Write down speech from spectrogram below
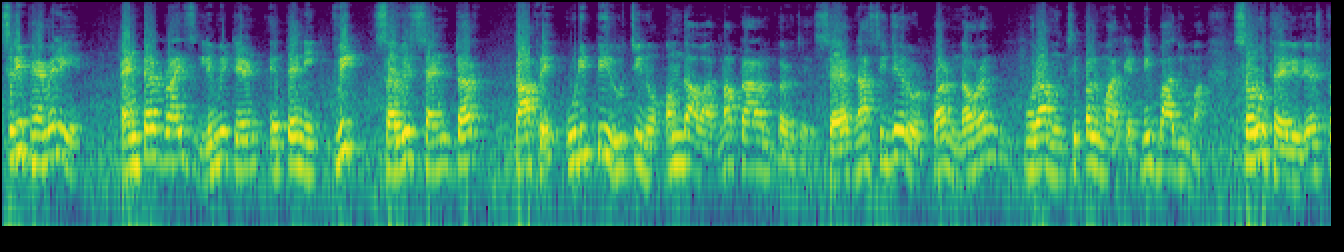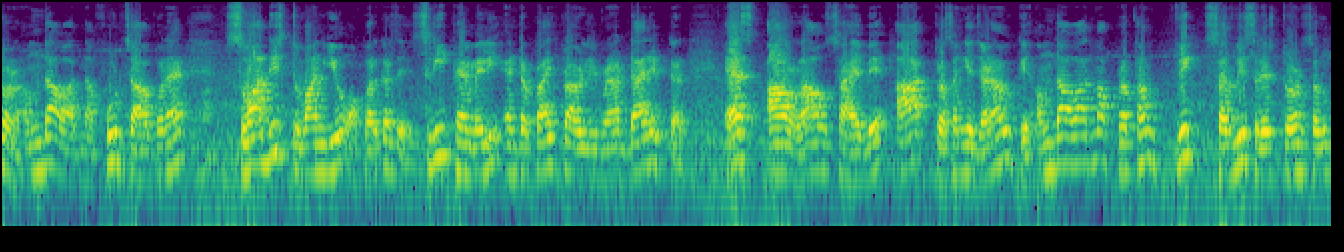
શ્રી ફેમિલી એન્ટરપ્રાઇઝ લિમિટેડ એ તેની quick service centre cafe Udupi રુચિનો અમદાવાદમાં પ્રારંભ કર્યો છે. શહેરના સીજે રોડ પર નવરંગપુરા મ્યુનિસિપલ માર્કેટની બાજુમાં શરૂ થયેલી રેસ્ટોરન્ટ અમદાવાદના ફૂડ ચાહકોને સ્વાદિષ્ટ વાનગીઓ ઓફર કરશે. Shri family enterprise private director S R Rao સાહેબે આ પ્રસંગે જણાવ્યું કે અમદાવાદમાં પ્રથમ ક્વિક સર્વિસ રેસ્ટોરન્ટ શરૂ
